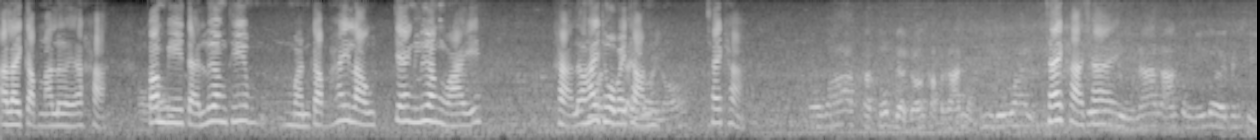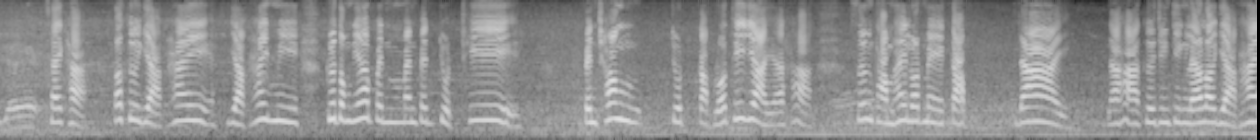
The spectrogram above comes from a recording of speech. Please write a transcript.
อะไรกลับมาเลยอะค่ะ ก็มีแต่เรื่องที่เหมือนกับให้เราแจ้งเรื่องไว้ค่ะ แล้วให้โทรไปถามหน่อยเนาะใช่ค่ะเพ ราะว่ากระทบเดือดร้อนกับร้านของพี่ด้วยใช่ค่ะใช่ ซึ่งอยู่หน้าร้านตรงนี้เลยเป็นสี่แยก ใช่ค่ะ ก็คืออยากให้อยากให้มีคือตรงเนี้ยเป็นมันเป็นจุดที่เป็นช่องจุดกลับรถที่ใหญ่อะค่ะ ซึ่งทำให้รถเมย์กลับได้นะคะ คือจริง ๆ แล้วเราอยากให้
